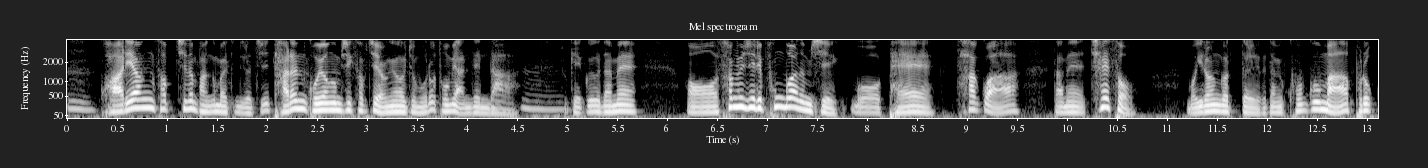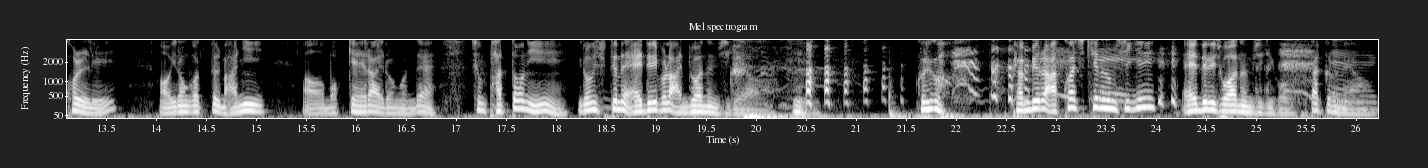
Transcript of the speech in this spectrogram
음. 과량 섭취는 방금 말씀드렸지 다른 고형 음식 섭취에 영향을 주므로 도움이 안 된다. 음. 이렇게 있고 그다음에 어 섬유질이 풍부한 음식 뭐 배, 사과, 그다음에 채소 뭐 이런 것들 그다음에 고구마, 브로콜리 어 이런 것들 많이 어, 먹게 해라 이런 건데 지금 봤더니 이런 음식들은 애들이 별로 안 좋아하는 음식이에요. 그리고 변비를 악화시키는 네. 음식이 애들이 좋아하는 음식이고 딱 그러네요. 네,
